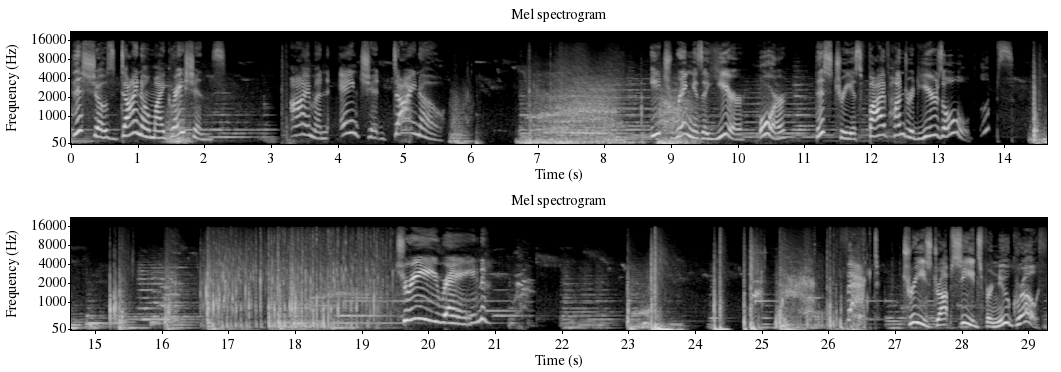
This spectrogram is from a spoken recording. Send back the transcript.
This shows dino migrations. I'm an ancient dino. Each ring is a year, or this tree is 500 years old. Oops. Tree rain! Fact. Trees drop seeds for new growth.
